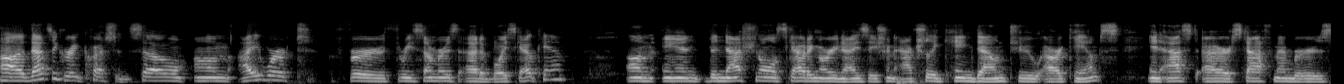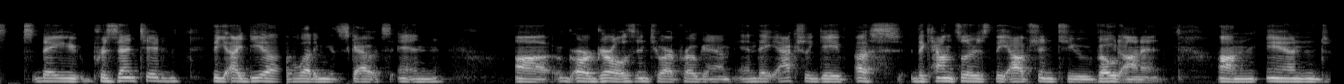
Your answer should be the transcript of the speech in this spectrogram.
Uh, that's a great question. So, um, I worked for three summers at a Boy Scout camp, um, and the National Scouting Organization actually came down to our camps and asked our staff members. They presented the idea of letting the scouts in. Uh, or girls into our program, and they actually gave us, the counselors, the option to vote on it. Um, and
